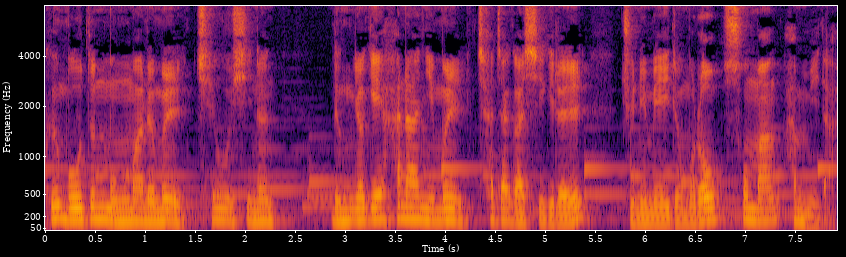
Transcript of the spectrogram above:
그 모든 목마름을 채우시는 능력의 하나님을 찾아가시기를 주님의 이름으로 소망합니다.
